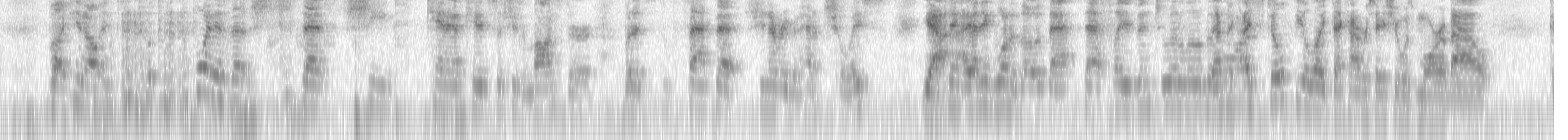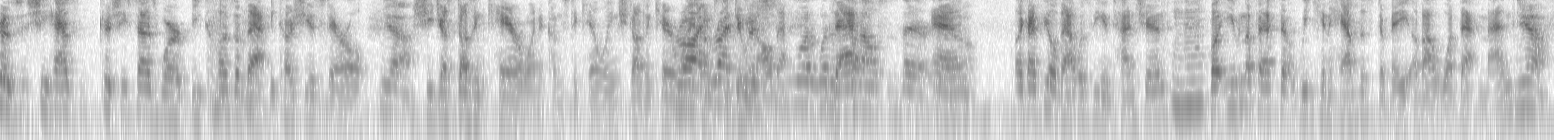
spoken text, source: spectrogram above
But you know, and but the, point is that sh that she can't have kids, so she's a monster. But it's the fact that she never even had a choice. yeah I think I, think one of those that that plays into it a little bit thing, more. I still feel like that conversation was more about because she has because she says where because of that because she is sterile yeah. she just doesn't care when it comes to killing she doesn't care when it comes right. to doing all that What, what, is, what else is there? You and know? Like I feel that was the intention Mhm. but even the fact that we can have this debate about what that meant yeah,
